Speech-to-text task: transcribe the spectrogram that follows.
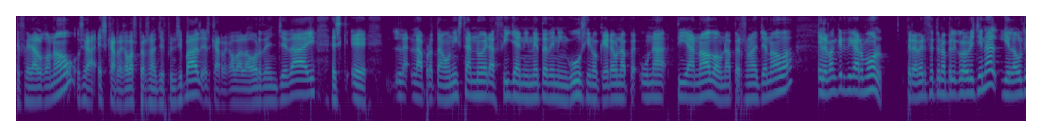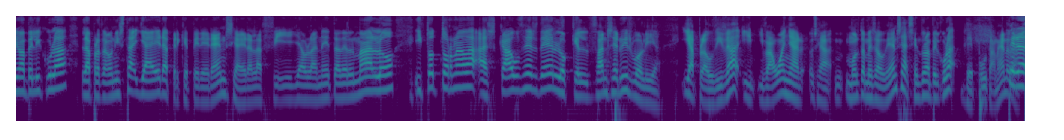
que fer algo nou, o sigui, es carregava els personatges principals, es carregava l'Orden Jedi, es, eh, la, la protagonista no era filla ni neta de ningú, sinó que era una, una tia nova, una personatge nova, el van criticar molt per haver fet una pel·lícula original i en l'última pel·lícula la protagonista ja era, perquè per herència era la filla o la neta del malo, i tot tornava als cauces de lo que el fanservice volia. I aplaudida, i, i va guanyar o sigui, molta més audiència, sent una pel·lícula de puta merda. Però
